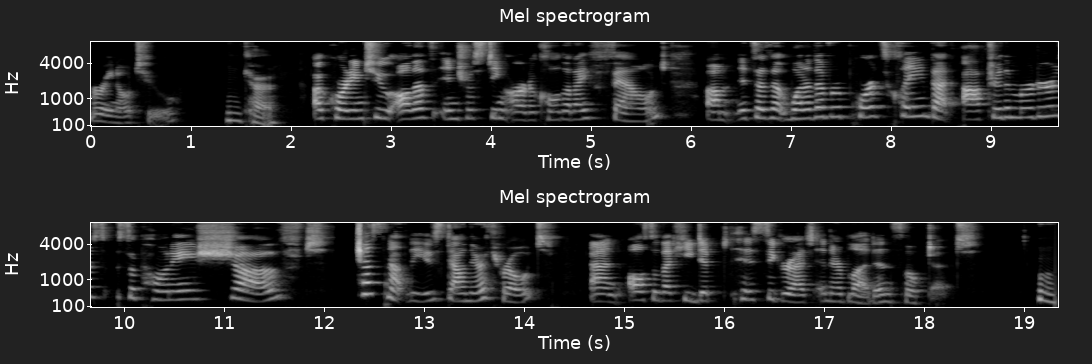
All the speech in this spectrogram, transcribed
Marino too. Okay. According to all that's interesting article that I found, um, it says that one of the reports claimed that after the murders, Sapone shoved chestnut leaves down their throat, and also that he dipped his cigarette in their blood and smoked it. Hmm.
